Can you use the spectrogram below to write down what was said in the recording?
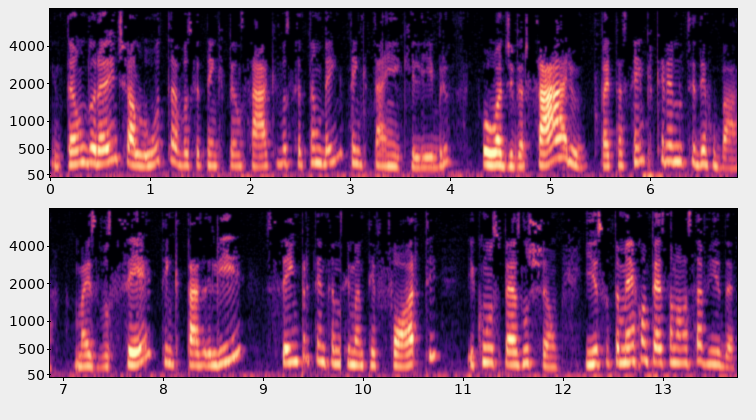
Então, durante a luta, você tem que pensar que você também tem que estar em equilíbrio. O adversário vai estar sempre querendo te derrubar, mas você tem que estar ali sempre tentando se manter forte e com os pés no chão. E isso também acontece na nossa vida.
